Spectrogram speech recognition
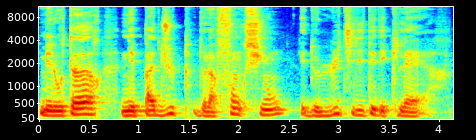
Mais l'auteur n'est pas dupe de la fonction et de l'utilité des clercs.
